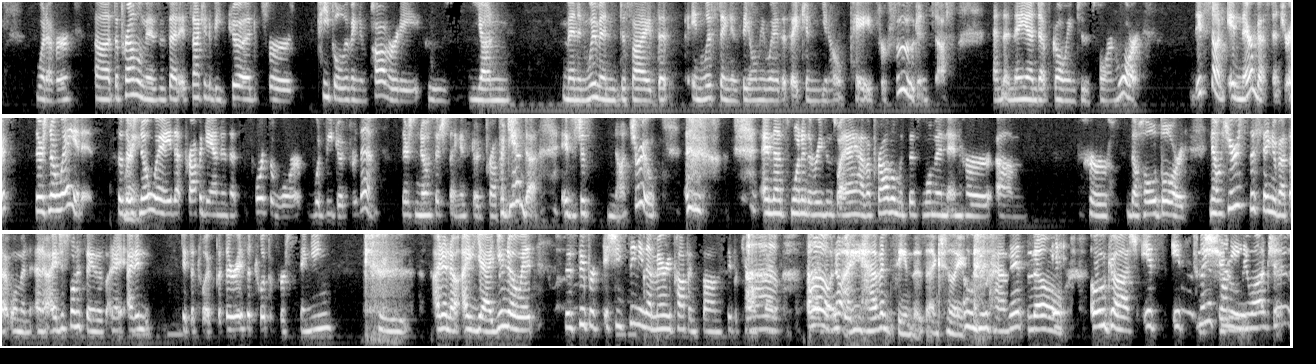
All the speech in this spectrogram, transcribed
whatever. Uh, the problem is is that it's not going to be good for people living in poverty whose young men and women decide that enlisting is the only way that they can you know pay for food and stuff. And then they end up going to this foreign war. It's not in their best interest there's no way it is so there's Right. no way that propaganda that supports a war would be good for them there's no such thing as good propaganda. It's just not true. and that's one of the reasons why I have a problem with this woman and her um her the whole board. Now here's the thing about that woman, and I just want to say this. I, I didn't get the clip, but there is a clip of her singing to I don't know. I yeah, you know it. The super she's singing that Mary Poppins song, super Oh, oh no, I haven't seen this actually. Oh, you haven't? no. it- Oh gosh, it's it's kind of Should funny. we watch it?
